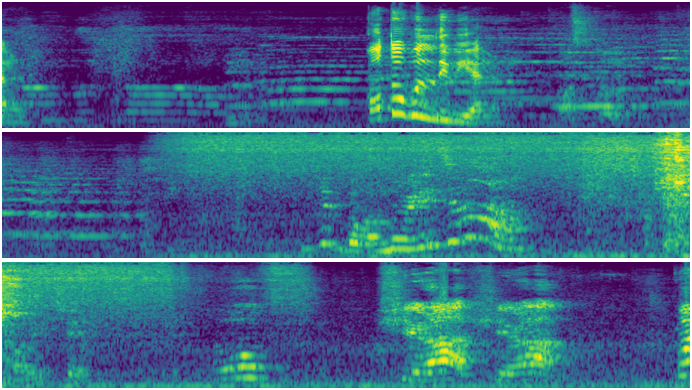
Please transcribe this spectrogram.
আর? কত গুল দিবি আর হয়ে গেছে না? ও, সেরা সেরা। বা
